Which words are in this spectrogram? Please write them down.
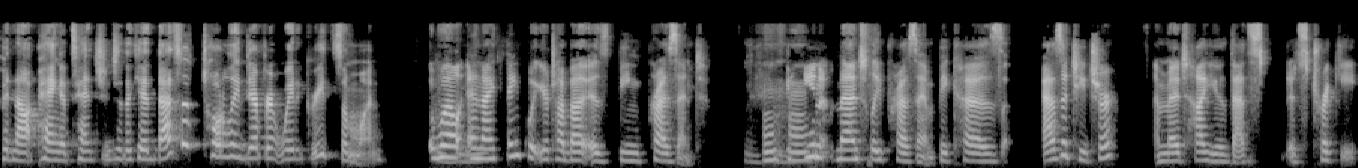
but not paying attention to the kid that's a totally different way to greet someone well mm-hmm. and i think what you're talking about is being present mm-hmm. being mentally present because as a teacher i'm going to tell you that's it's tricky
